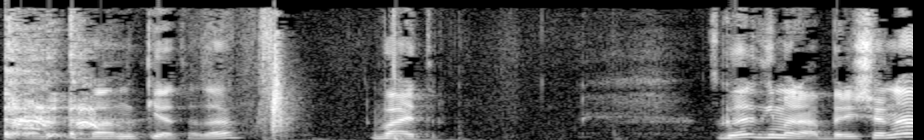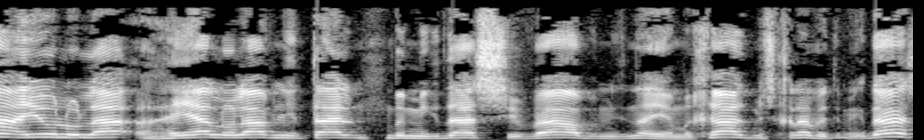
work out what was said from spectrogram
банкета, да? Вайтер. говорит Гимара, Бришана аю лула, хая лулав ниталь бамигдаш шива, бамедина йом эхад, мишхара бет мигдаш,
